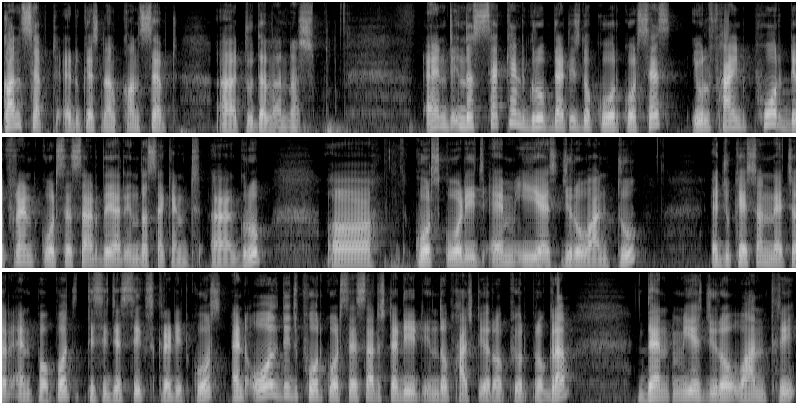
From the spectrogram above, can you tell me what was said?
concept, educational concept uh, to the learners. And in the second group, that is the core courses, you will find four different courses are there in the second uh, group. Uh, course code is MES012 education nature and purpose. This is a 6 credit course. And all these four courses are studied in the first year of your program. Then MES013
